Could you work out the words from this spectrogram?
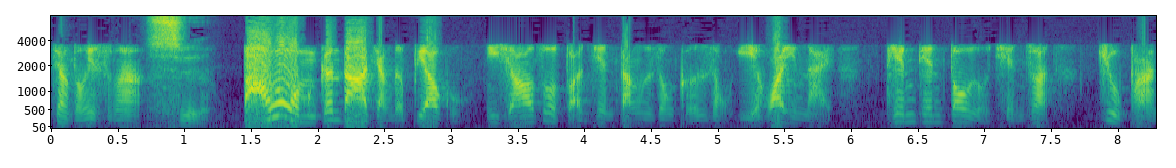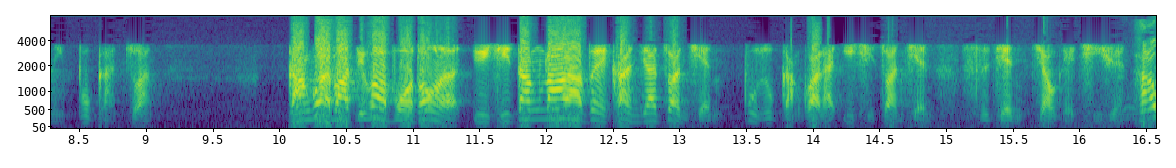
这样懂意思吗？是，把握我们跟大家讲的标股，你想要做短线、当日冲、隔日冲，也欢迎来，天天都有钱赚，就怕你不敢赚。赶快把电话拨通了，与其当拉拉队看人家赚钱，不如赶快来一起赚钱。时间交给齐轩。好。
